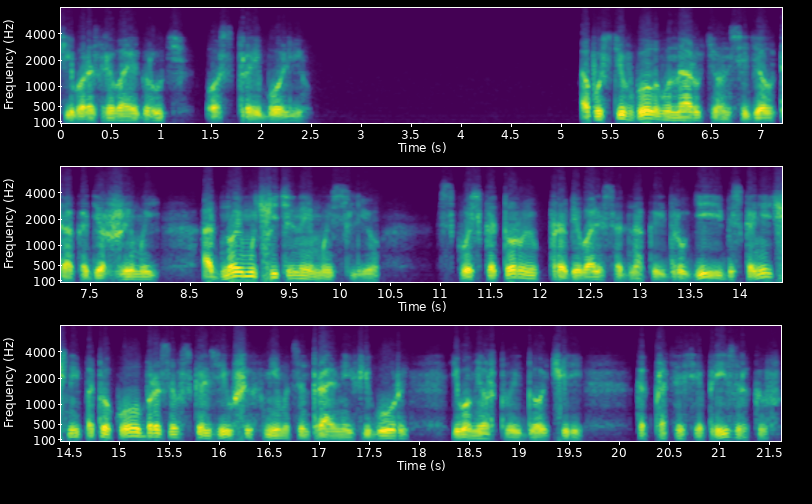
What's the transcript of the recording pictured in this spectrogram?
его, разрывая грудь острой болью. Опустив голову на руки, он сидел так одержимый одной мучительной мыслью, сквозь которую пробивались, однако, и другие, бесконечный поток образов, скользивших мимо центральной фигуры его мертвой дочери, как процессия призраков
